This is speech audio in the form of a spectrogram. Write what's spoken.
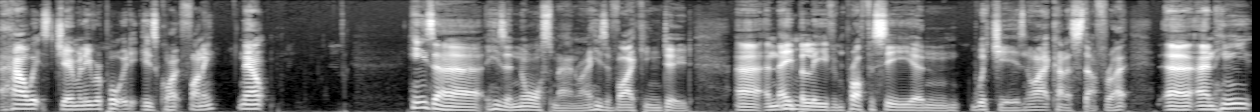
how it's generally reported is quite funny. Now, he's a he's a Norse man, right? He's a Viking dude, uh, and they believe in prophecy and witches and all that kind of stuff, right? Uh, and he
